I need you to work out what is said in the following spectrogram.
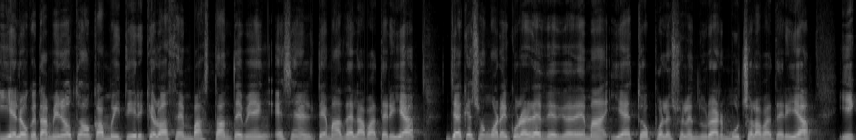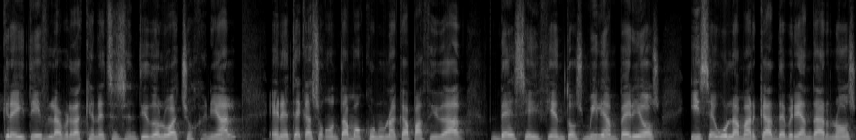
Y en lo que también os tengo que admitir que lo hacen bastante bien es en el tema de la batería, ya que son auriculares de diadema y a estos pues suelen durar mucho la batería y Creative la verdad es que en este sentido lo ha hecho genial. En este caso contamos con una capacidad de 600 mAh y según la marca deberían darnos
